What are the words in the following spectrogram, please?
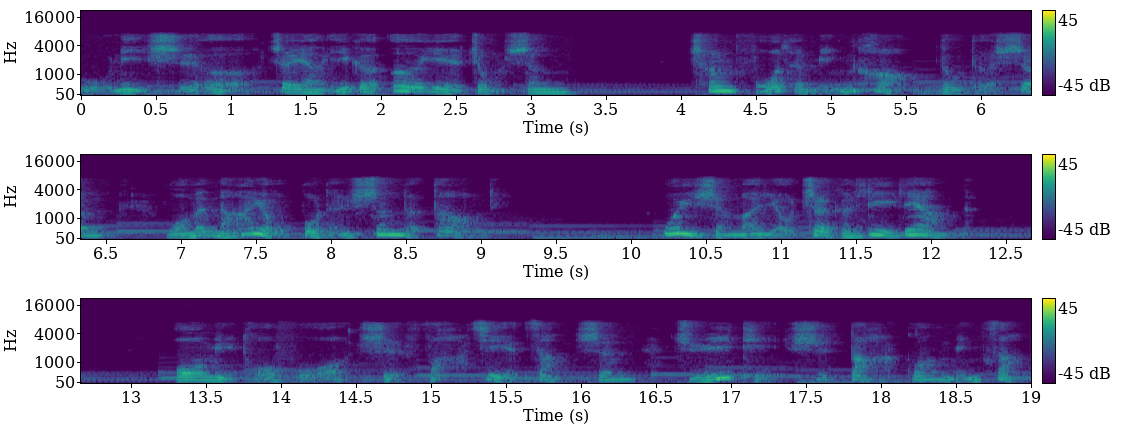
忤逆十恶这样一个恶业众生，称佛的名号都得生，我们哪有不能生的道理？为什么有这个力量呢？阿弥陀佛是法界藏身，具体是大光明藏。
